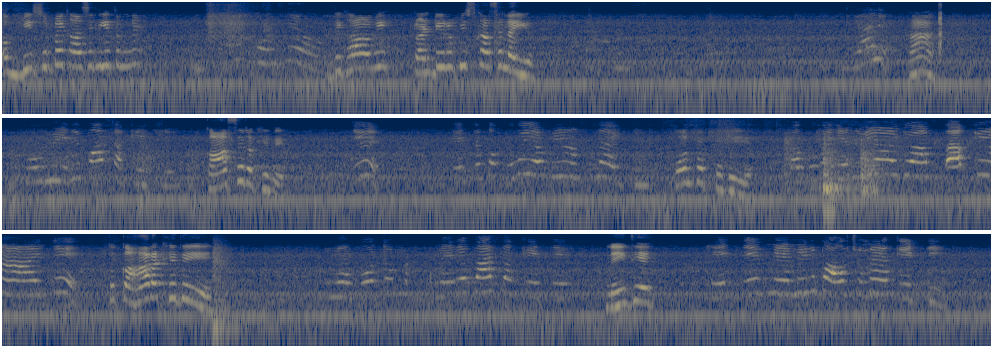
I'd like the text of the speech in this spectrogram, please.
और बीस रुपए कहाँ से लिए तुमने? दिखाओ अभी ट्वेंटी रुपीज़ कहाँ से लाई हो? हाँ। मेरे पास रखे थे कहाँ से रखे थे? ये ये तो कौन पप्पू भैया आए थे तो कहाँ रखे थे ये? वो तो मेरे पास रखे थे। नहीं थे थे मैं मेरे पाउच में रखे थे तो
